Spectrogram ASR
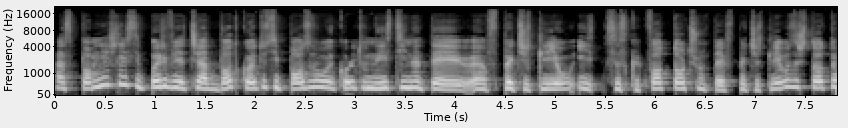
А спомняш ли си първия чат-бот, който си ползвал и който наистина те е впечатлил и с какво точно те е впечатлил? Защото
